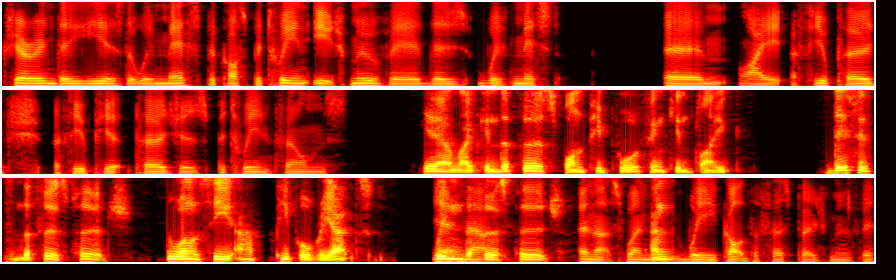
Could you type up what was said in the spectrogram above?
during the years that we missed, because between each movie, there's we've missed, um, like a few purge, a few pu- purges between films. Yeah, like in the first one, people were thinking like, "This isn't the first purge. We want to see how people react Yeah, in the first purge." and that's when And- we got the first Purge movie.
